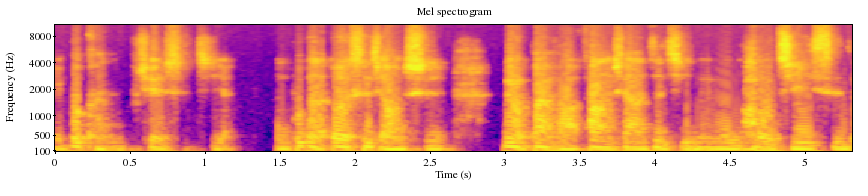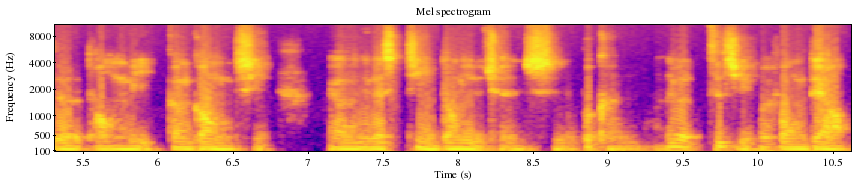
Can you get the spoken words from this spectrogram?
也不可能不切实际。我们不可能二十四小时没有办法放下自己那个逻辑式的同理跟共情，还有那个心理动力的诠释，不可能，那个自己会疯掉，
